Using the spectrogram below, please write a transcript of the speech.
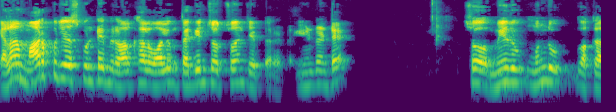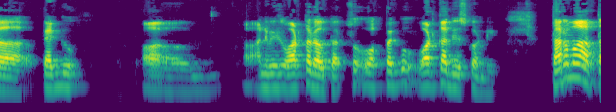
ఎలా మార్పు చేసుకుంటే మీరు ఆల్కహాల్ వాల్యూమ్ తగ్గించవచ్చు అని చెప్పారట. ఏంటంటే సో మీరు ముందు ఒక పెగ్గు అని వాట్కా తాగుతారు. సో ఒక పెగ్గు వాట్కా తీసుకోండి. తర్వాత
